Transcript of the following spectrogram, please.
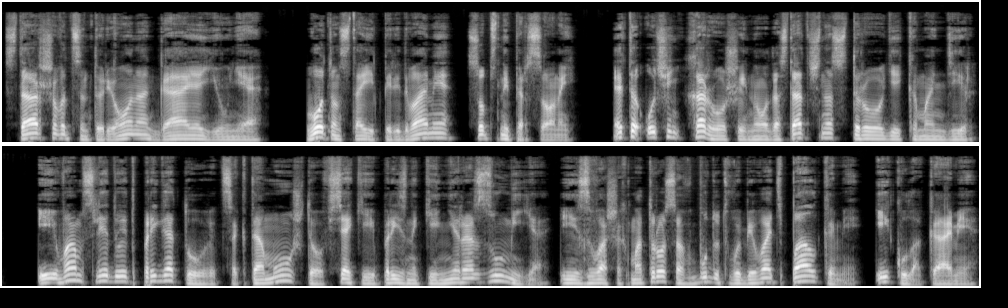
старшего центуриона Гая Юния. Вот он стоит перед вами собственной персоной. Это очень хороший, но достаточно строгий командир, и вам следует приготовиться к тому, что всякие признаки неразумия из ваших матросов будут выбивать палками и кулаками.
